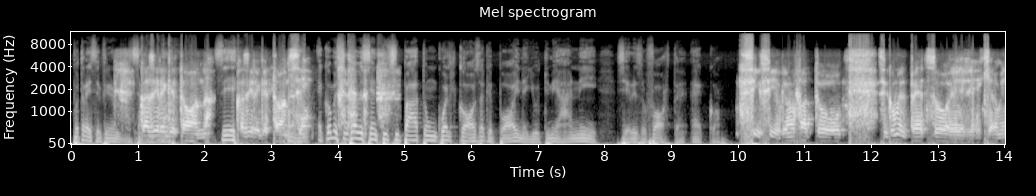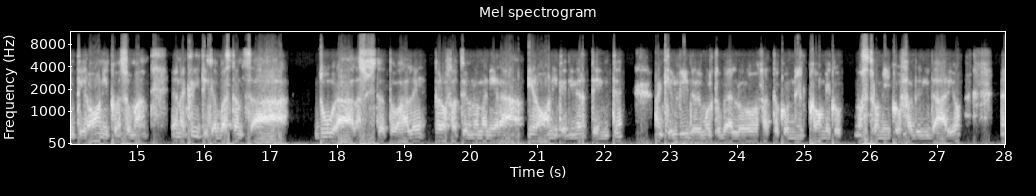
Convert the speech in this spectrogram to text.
potreste finire quasi reggaeton sì. quasi reggaeton sì. è come se tu avessi anticipato un qualcosa che poi negli ultimi anni si è reso forte ecco sì, sì, abbiamo fatto, siccome il pezzo è chiaramente ironico, insomma, è una critica abbastanza dura alla società attuale, però fatto in una maniera ironica e divertente. Anche il video è molto bello, fatto con il comico nostro amico Fabio Di Dario, eh,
